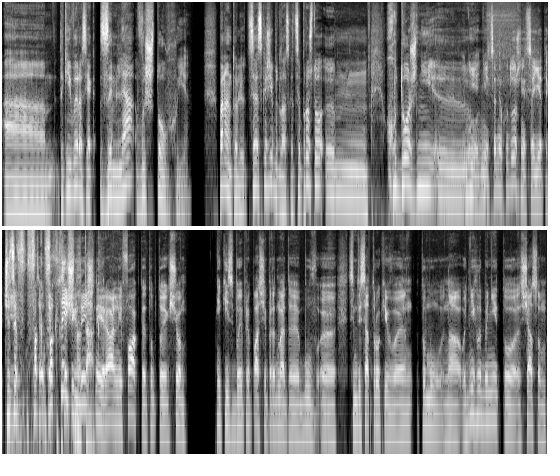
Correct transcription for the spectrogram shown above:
а, такий вираз, як земля виштовхує. Пане Анатолію, це скажіть, будь ласка, це просто ем, художні. Е, Ні, ні, це не художні, це є такі. Чи це фак- це, це, фактично це так? реальний факт. Тобто, якщо якийсь боєприпас чи предмет е, був е, 70 років е, тому на одній глибині, то з часом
